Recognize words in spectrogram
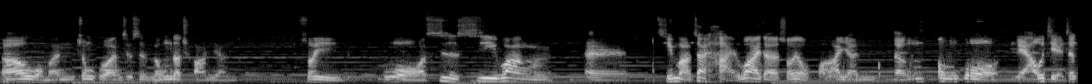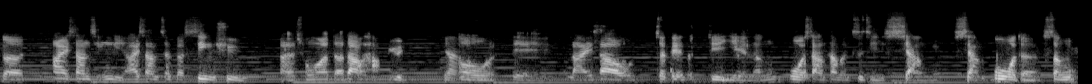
而我们中国人就是龙的传人，所以我是希望，呃，起码在海外的所有华人能通过了解这个，爱上锦鲤，爱上这个兴趣，呃，从而得到好运，然后也来到这边去，也能过上他们自己想想过的生活。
